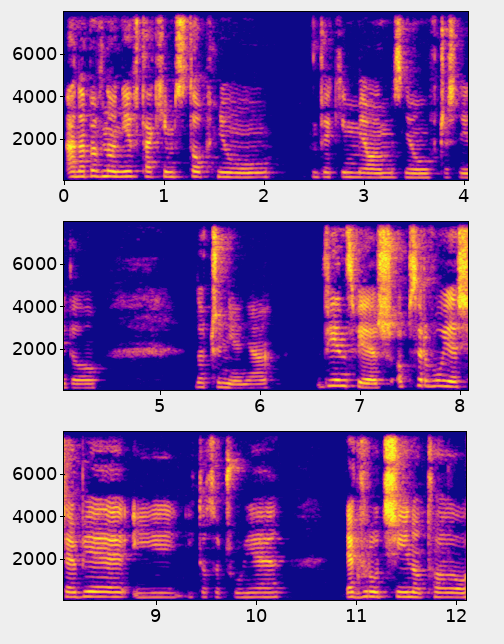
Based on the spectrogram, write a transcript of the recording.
a na pewno nie w takim stopniu, w jakim miałam z nią wcześniej do, do czynienia. Więc wiesz, obserwuję siebie i, i to, co czuję. Jak wróci, no to,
